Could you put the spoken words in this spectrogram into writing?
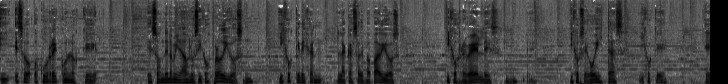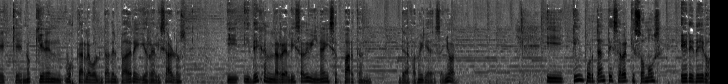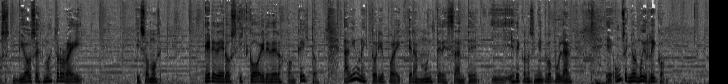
y eso ocurre con los que son denominados los hijos pródigos, hijos que dejan la casa de papá Dios hijos rebeldes, eh, hijos egoístas, hijos que, que, no quieren buscar la voluntad del Padre y realizarlos, y, y dejan la realiza divina y se apartan de la familia del Señor. Y qué importante es saber que somos herederos. Dios es nuestro Rey. Y somos herederos y coherederos con Cristo. Había una historia por ahí que era muy interesante y es de conocimiento popular. Eh, un señor muy rico,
